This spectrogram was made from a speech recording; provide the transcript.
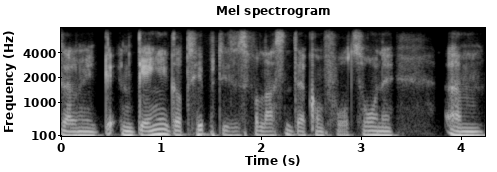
ein gängiger Tipp, dieses Verlassen der Komfortzone. Ähm,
